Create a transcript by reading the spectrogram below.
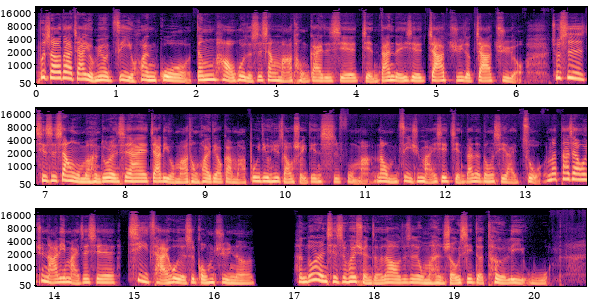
不知道大家有没有自己换过灯泡，或者是像马桶盖这些简单的一些家居的家具哦？就是其实像我们很多人现在家里有马桶坏掉，干嘛不一定会去找水电师傅嘛？那我们自己去买一些简单的东西来做。那大家会去哪里买这些器材或者是工具呢？很多人其实会选择到就是我们很熟悉的特力屋。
